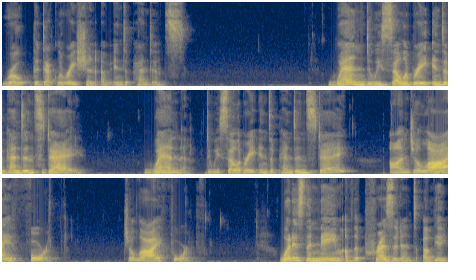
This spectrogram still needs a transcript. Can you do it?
wrote the Declaration of Independence. When do we celebrate Independence Day? When do we celebrate Independence Day? On July 4th. July 4th. What is the name of the President of the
